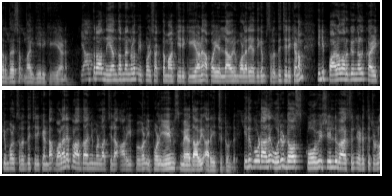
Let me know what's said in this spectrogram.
നിർദ്ദേശം നൽകിയിരിക്കുകയാണ്. യാത്രാ നിയന്ത്രണങ്ങളും ഇപ്പോൾ ശക്തമാക്കിയിരിക്കുകയാണ്. അപ്പോൾ എല്ലാവരും വളരെയധികം ശ്രദ്ധിച്ചിരിക്കണം. ഇനി പഴവർഗങ്ങൾ കഴിക്കുമ്പോൾ ശ്രദ്ധിച്ചിരിക്കേണ്ട വളരെ പ്രാധാന്യമുള്ള ചില അറിയിപ്പുകൾ ഇപ്പോൾ എയിംസ് മേധാവി അറിയിച്ചിട്ടുണ്ട്. ഇതുകൂടാതെ ഒരു ഡോസ് കോവിഷീൽഡ് വാക്സിൻ എടുത്തിട്ടുള്ള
